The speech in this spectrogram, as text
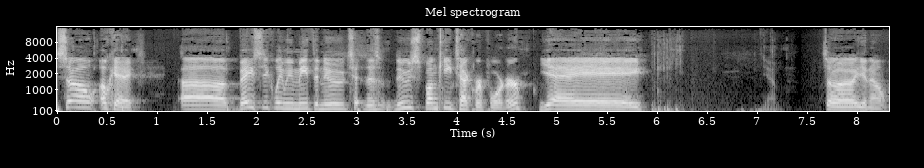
So okay, uh, basically we meet the new t- this new spunky tech reporter. Yay! Yeah. So uh, you know,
